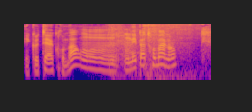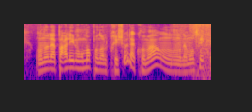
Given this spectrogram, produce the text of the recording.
Et côté Acroma, on on n'est pas trop mal. hein. On en a parlé longuement pendant le pré-show d'Acroma. On a montré que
